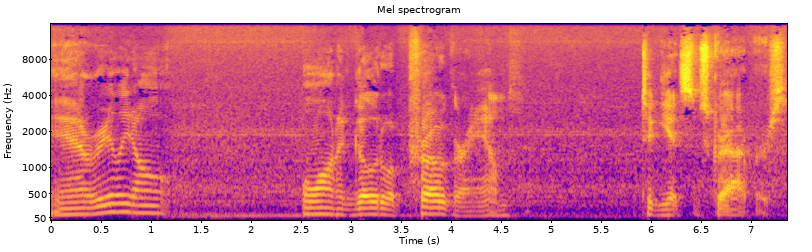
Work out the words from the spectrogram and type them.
And I really don't want to go to a program to get subscribers.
